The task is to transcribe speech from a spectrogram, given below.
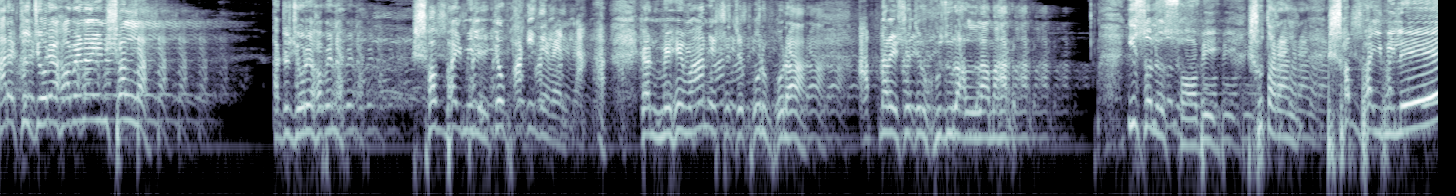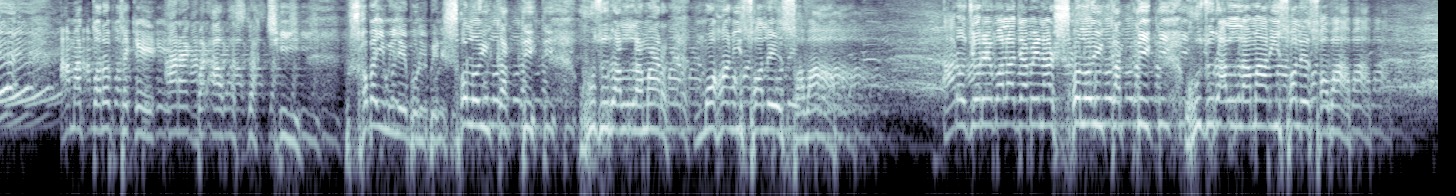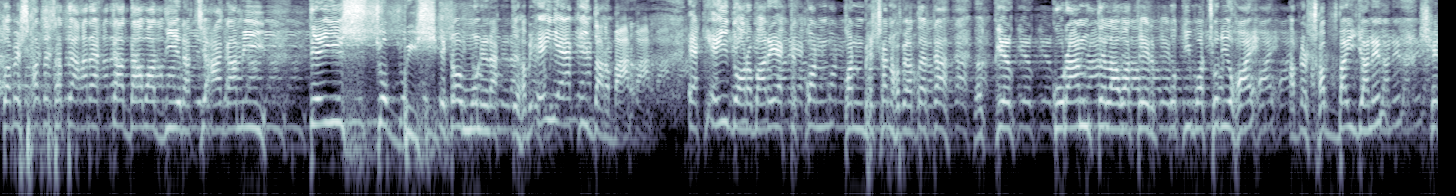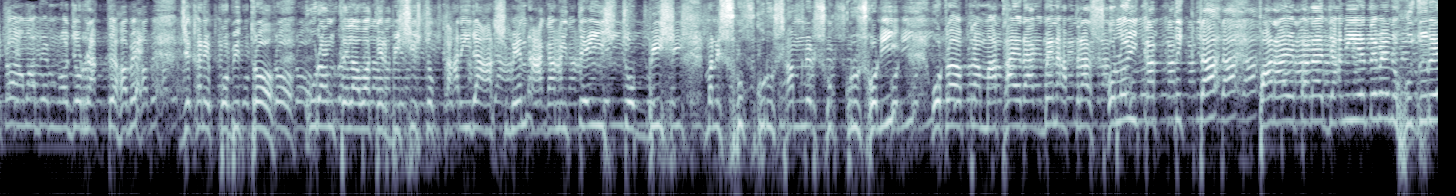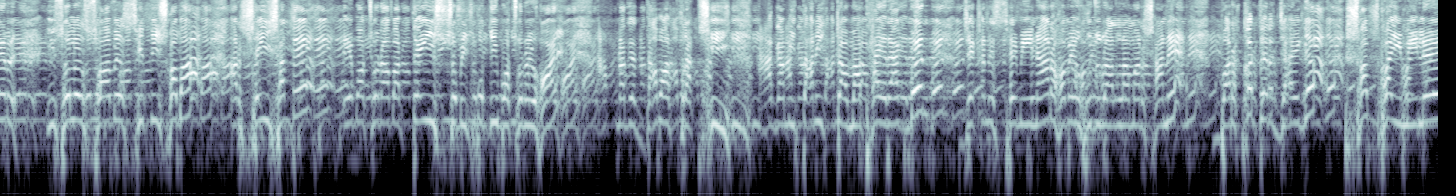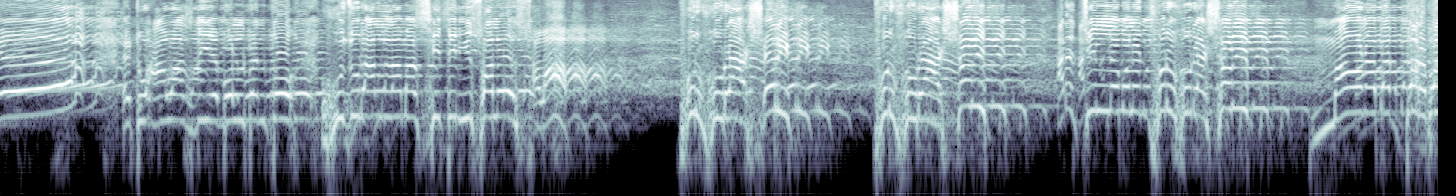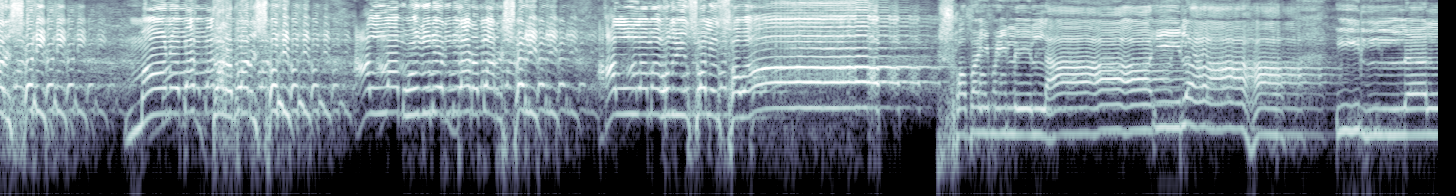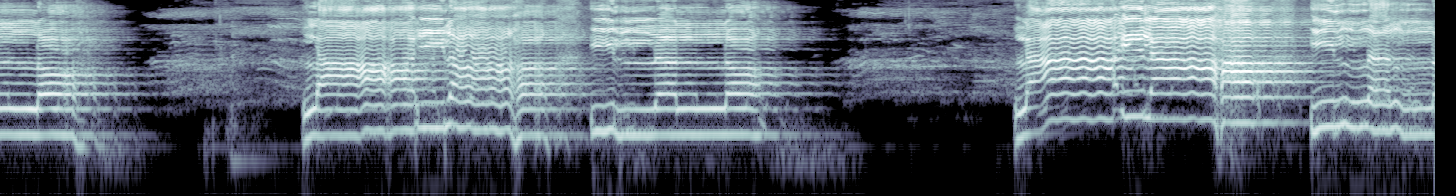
আর একটু জোরে হবে না, ইনশাল্লাহ। একটু জোরে হবে না। সব ভাই মিলে কেউ ফাঁকি দেবেন না। কারণ মেহমান এসেছে ফুরফুরা। আপনারা এসেছেন হুজুর আল্লামার। ইসলে সবে। সুতরাং সব ভাই মিলে আমার তরফ থেকে আর আওয়াজ রাখছি। সবাই মিলে বলবেন, ষোলোই কার্তিক, হুজুর আল্লামার মহান ইসলে সবাব। আরও জোরে বলা যাবে না, ষোলোই কার্তিক, হুজুর আল্লামার ইসলে স্বভাব তবে সাথে সাথে আর একটা দাওয়াত দিয়ে রাখছি আগামী তেইশ, চব্বিশ, এটাও মনে রাখতে হবে। এই একই দরবার, এক এই দরবারে একটা কনভেশন হবে, অর্থাৎ একটা কোরআন তেলাওয়াতের প্রতি বছরই হয়, আপনার সবাই জানেন। সেটাও আমাদের নজর রাখতে হবে, যেখানে পবিত্র কোরআন তেলাওয়াতের বিশিষ্ট কারীরা আসবেন আগামী তেইশ, চব্বিশ মানে শুক্র, সামনের শুক্র শনি। ওটা আপনার মাথায় রাখবেন, আপনার ষোলোই কার্তিকটা পাড়ায় পাড়ায় জানিয়ে দেবেন হুজুরের ইসলের সবের স্মৃতিসভা, আর সেই সাথে এবছর আবার তেইশ চব্বিশ প্রতি বছরই হয়। আপনাদের দাওয়াত রাখছি। আগামী তারিখটা মাথায় রাখবেন, যেখানে সেমিনার হবে হুজুর আল্লামার সানে বরকতের জায়গা মিলে একটু আওয়াজ দিয়ে বলবেন তো, হুজুর আল্লামা স্মৃতির ইসলে ফুরফুরা শরীফ ফুরফুরা শরীফ। আরে চিল্লে বলেন, ফুরফুরা শরীফ। মাওনাবাগ দরবার শরীফ মাওনাবাগ দরবার শরীফ। আল্লাহ শরীফ আল্লাহ হুজুর ইসলে সওয়াব। সবাই মিলে লা ইলাহা ইল্লাল্লাহ। লা ইলাহা ইল্লাল্লাহ। লা ইলাহা ইল্লাল্লাহু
